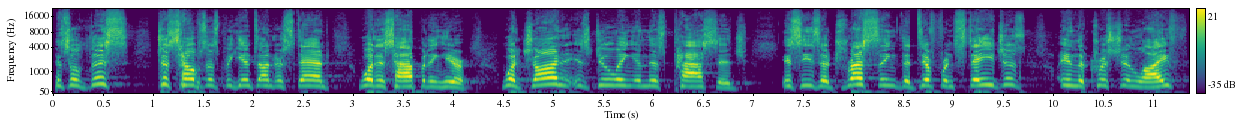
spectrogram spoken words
And so this just helps us begin to understand what is happening here. What John is doing in this passage is he's addressing the different stages in the Christian life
